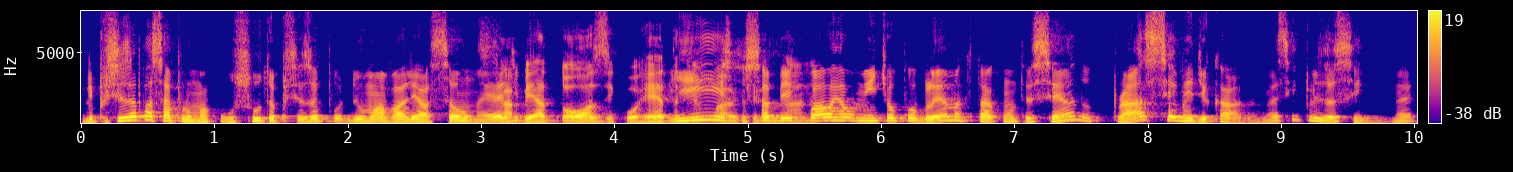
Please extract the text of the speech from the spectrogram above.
Ele precisa passar por uma consulta, precisa de uma avaliação médica. Saber a dose correta que vai Isso, utilizar, saber né? qual realmente é o problema que está acontecendo para ser medicado. Não é simples assim, né?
